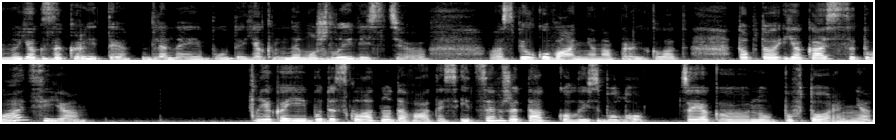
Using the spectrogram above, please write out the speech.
ну, як закрите для неї буде, як неможливість. е, спілкування, наприклад. Тобто якась ситуація, яка їй буде складно даватись. І це вже так колись було. Це як е, ну, повторення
